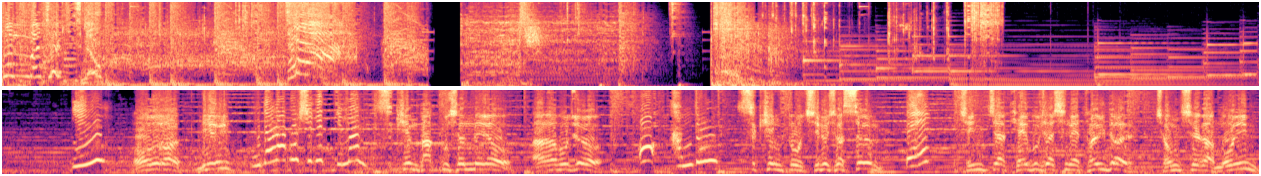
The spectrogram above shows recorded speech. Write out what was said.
못 맞췄. Nope. 님못 알아보시겠지만, 스킨 바꾸셨네요. 알아보죠. 어, 감동? 스킨 또 지르셨음. 네? 진짜 개부자신의 덜덜. 정체가 뭐임?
